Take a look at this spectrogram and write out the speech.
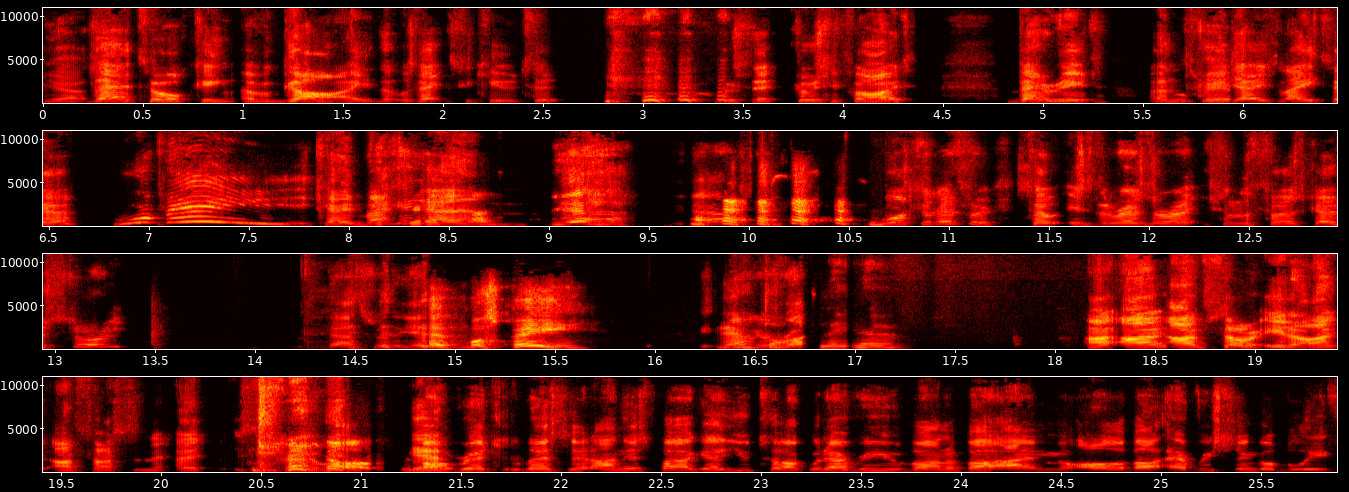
Yeah. They're talking of a guy that was executed, crucified, buried, and three days later, whoopee, he came back again. Yeah. Yeah. What's the difference? So, is the resurrection the first ghost story? That's what. Yeah, Yeah. it must be. Yeah. You're right. Yeah. I, I, I'm sorry, you know, I, I'm fascinated. uh, It's. No, Yeah. no, Richard. Listen, on this podcast, you talk whatever you want about. I'm all about every single belief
